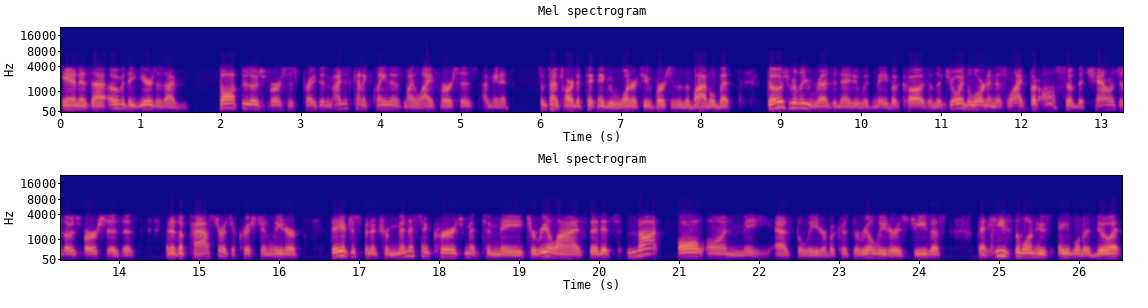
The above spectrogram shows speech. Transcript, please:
and as I, over the years, as I've thought through those verses, prayed through them, I just kind of claim them as my life verses. I mean, it's sometimes hard to pick maybe one or two verses of the Bible, but those really resonated with me because of the joy of the Lord in His life, but also the challenge of those verses. As and as a pastor, as a Christian leader, they have just been a tremendous encouragement to me to realize that it's not all on me as the leader because the real leader is Jesus, that he's the one who's able to do it.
